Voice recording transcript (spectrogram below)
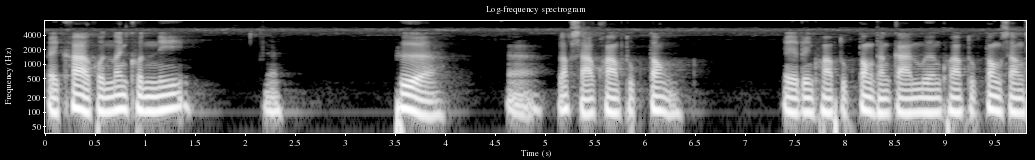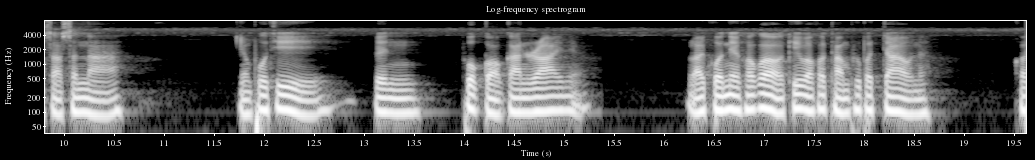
ไปฆ่าคนนั่นคนนี้นะ เพื่ออรักษาความถูกต้องเป็นความถูกต้องทางการเมืองความถูกต้องทางศาสนา อย่างพวกที่เป็นพวกก่อการร้ายเนี่ยหลายคนเนี่ยเขาก็คิดว่าเขาทำเพื่อพระเจ้านะเขา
